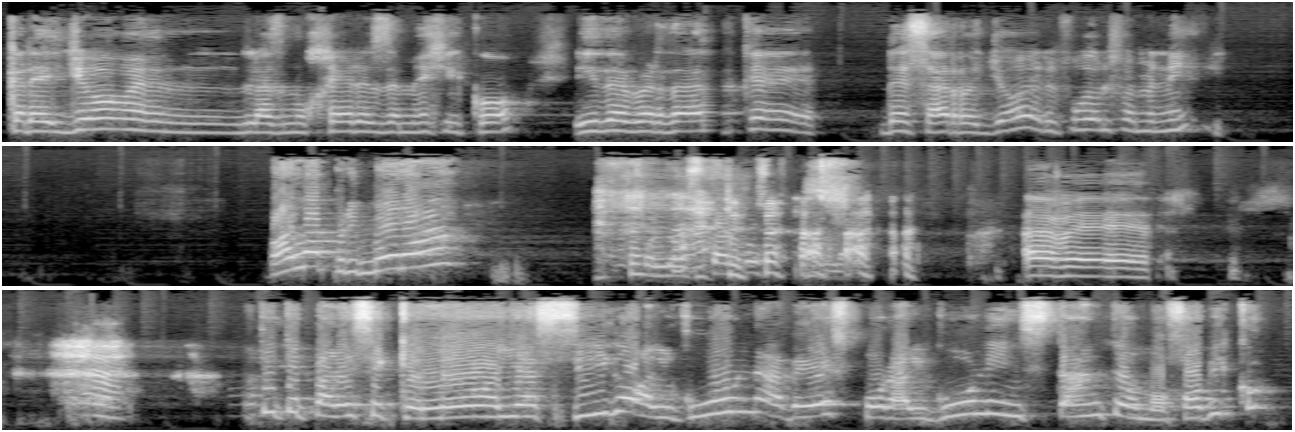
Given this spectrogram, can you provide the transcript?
creyó en las mujeres de México y de verdad que desarrolló el fútbol femenil. Va la primera con los tacos. A ver. ¿A ti te parece que Leo haya sido alguna vez por algún instante homofóbico?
